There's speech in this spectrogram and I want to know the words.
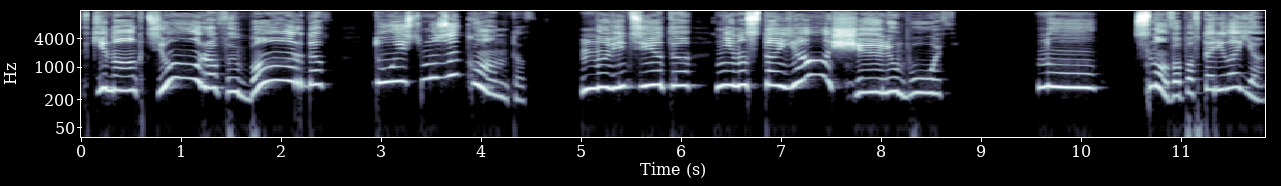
в киноактеров и бардов, то есть музыкантов. Но ведь это не настоящая любовь. «Ну?» – снова повторила я.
